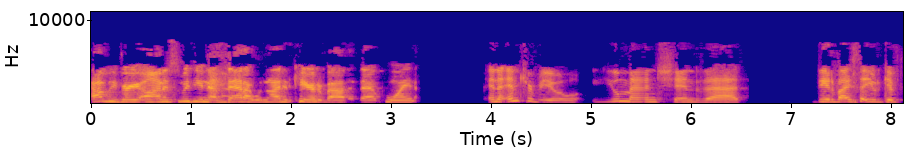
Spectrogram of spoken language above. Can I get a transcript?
I'll be very honest with you. Now that I would not have cared about at that point. In an interview, you mentioned that the advice that you'd give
